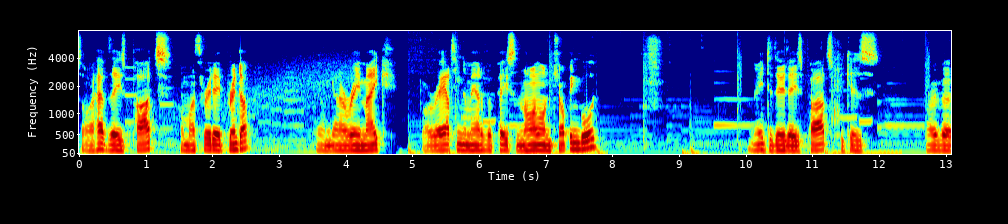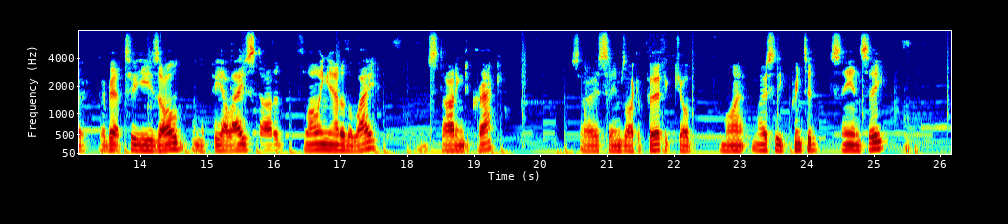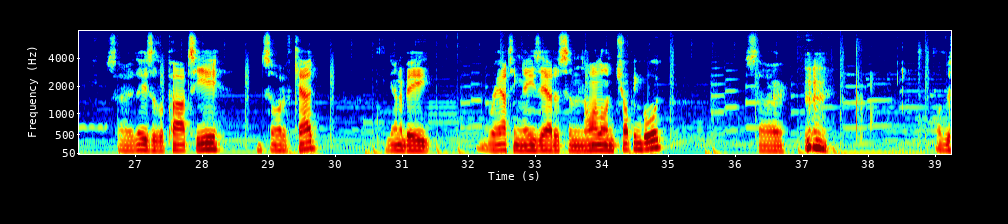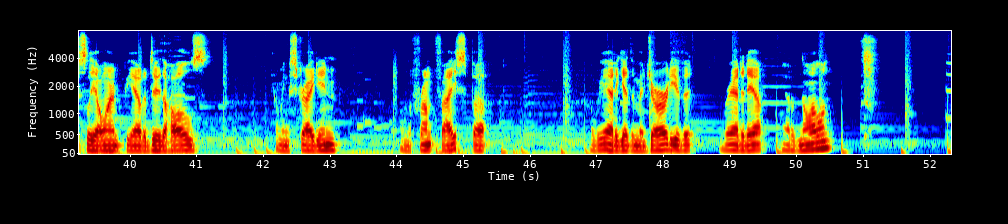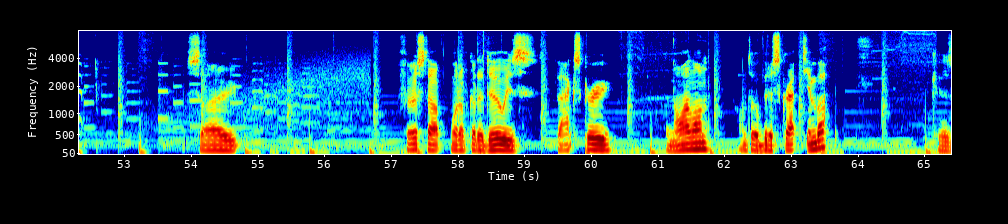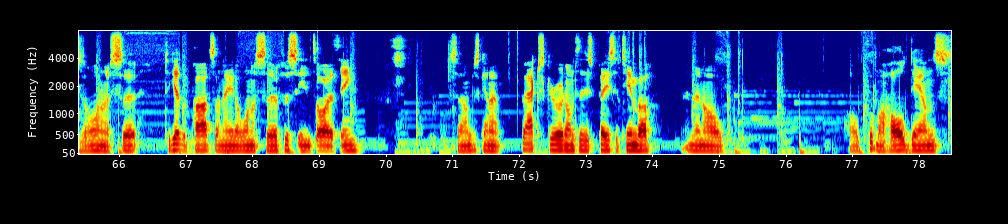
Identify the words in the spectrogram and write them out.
So I have these parts on my 3D printer that I'm going to remake by routing them out of a piece of nylon chopping board. I need to do these parts because over they're about two years old and the PLAs started flowing out of the way and starting to crack. So it seems like a perfect job for my mostly printed CNC. So these are the parts here inside of CAD. I'm going to be routing these out of some nylon chopping board. So obviously I won't be able to do the holes coming straight in on the front face but I'll be able to get the majority of it routed out out of nylon. So first up what I've got to do is back screw the nylon onto a bit of scrap timber because I want to to get the parts I need I want to surface the entire thing. So I'm just gonna back screw it onto this piece of timber and then I'll I'll put my hold downs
